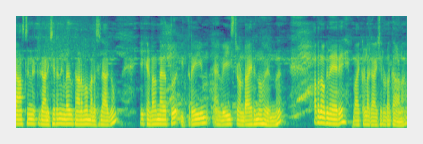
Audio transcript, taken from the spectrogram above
ലാസ്റ്റ് നിങ്ങൾക്ക് കാണിച്ചു തരാം. നിങ്ങളത് കാണുമ്പോൾ മനസ്സിലാകും. ഈ കിണറിനകത്ത് ഇത്രയും വേസ്റ്റ് ഉണ്ടായിരുന്നോ എന്ന്. അപ്പോൾ നമുക്ക് നേരെ ബാക്കിയുള്ള കാഴ്ചയിലൂടെ കാണാം.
